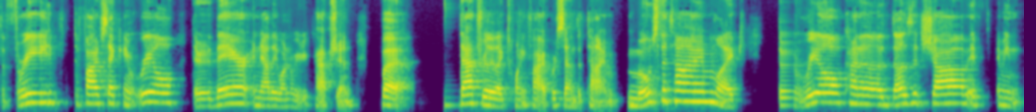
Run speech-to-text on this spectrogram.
the three to five second reel, they're there, and now they want to read your caption. But that's really like 25% of the time. Most of the time, like the reel kind of does its job if i mean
